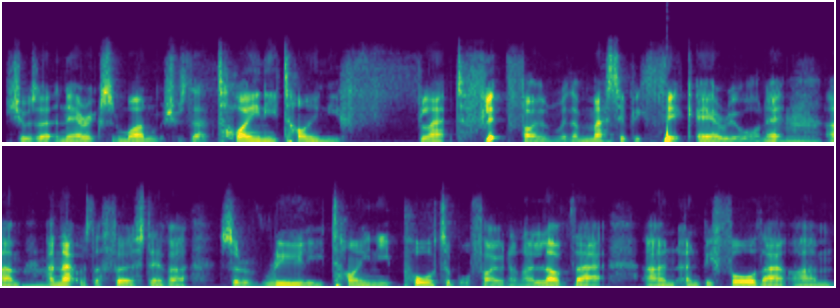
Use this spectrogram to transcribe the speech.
which was an Ericsson one, which was that tiny, tiny flat flip phone with a massively thick aerial on it. Mm, um, mm. And that was the first ever sort of really tiny portable phone, and I loved that. And and before that, um,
